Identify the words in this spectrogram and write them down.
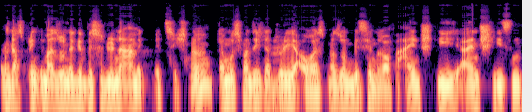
Und das bringt immer so eine gewisse Dynamik mit sich. Ne? Da muss man sich natürlich mhm. auch erstmal so ein bisschen drauf einschießen.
